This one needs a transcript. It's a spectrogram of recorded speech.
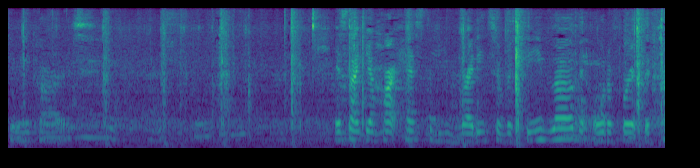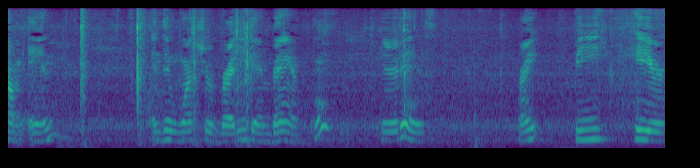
Too many cards. It's like your heart has to be ready to receive love in order for it to come in. And then once you're ready, then bam, boom, here it is. Right? Be here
